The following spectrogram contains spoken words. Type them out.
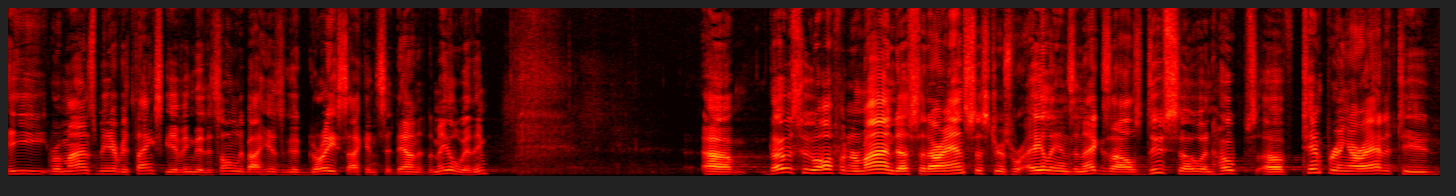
He reminds me every Thanksgiving that it's only by his good grace I can sit down at the meal with him. Um, those who often remind us that our ancestors were aliens and exiles do so in hopes of tempering our attitude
